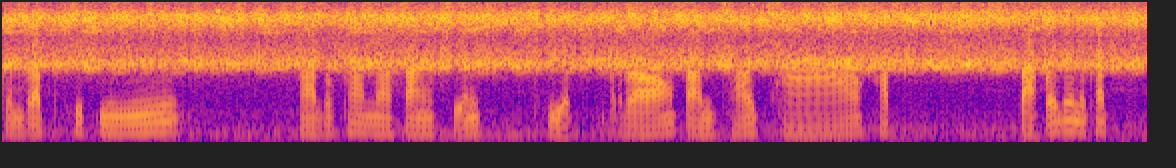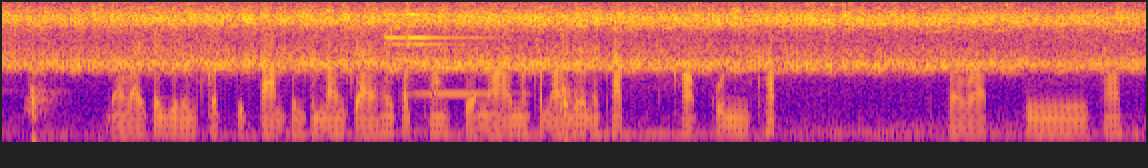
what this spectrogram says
สำหรับคลิปนี้พาทุกท่านมาฟังเสียงเขียดร้องตอนเช้าเช้าๆครับ ฝากไว้ด้วยนะครับ อย่างไรก็อย่าลืมกดติดตามเป็นกำลังใจให้กับช่องเสือน้อยมันก็น้อยด้วยนะครับ ขอบคุณครับ สวัสดีครับ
